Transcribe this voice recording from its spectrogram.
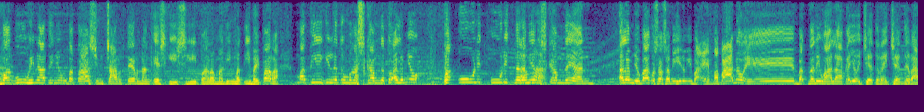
Baguhin natin yung batas, yung charter ng SEC para maging matibay, para matigil na itong mga scam na to. Alam nyo, paulit-ulit na lang Tama. yan, scam na yan. Alam nyo, bago sasabihin ng iba, eh, paano, eh, ba't naniwala kayo, etc., etc.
